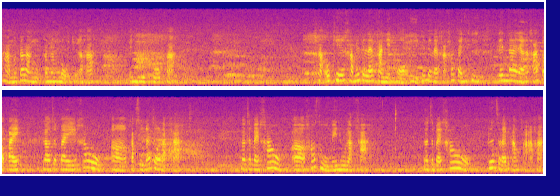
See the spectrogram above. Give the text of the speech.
ค่ะมันกำลังกำลังโหลดอยู่นะคะ เป็น YouTube ค่ะ ค่ะโอเคค่ะไม่เป็นไรค่ะเน็ตหออืดไม่เป็นไรค่ะ เข้าใจนี่คือเล่นได้แล้วนะคะ ต่อไปเราจะไปเข้ากับสู่หน้าจอหลักค่ะ เราจะไปเข้าเอ่อเข้าสู่เมนูหลักค่ะ เราจะไปเข้าเลื่อนสไลด์ไปทางขวาค่ะ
